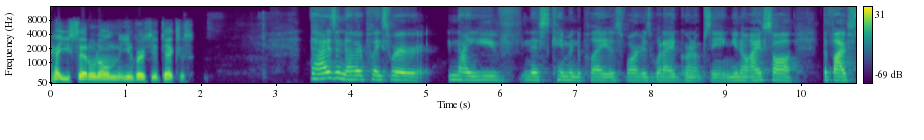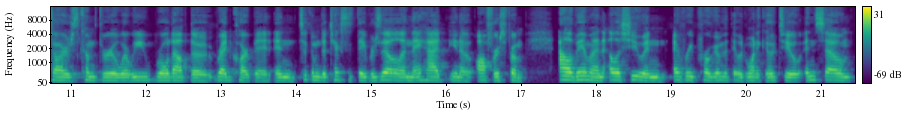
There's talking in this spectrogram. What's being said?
how you settled on the University of Texas. that is another place where naiveness came into play as far as what I had grown up seeing. You know, I saw the five stars come through where we rolled out the red carpet and took them to Texas de Brazil and they had, you know, offers from Alabama and LSU and every program that they would want to go to. And so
